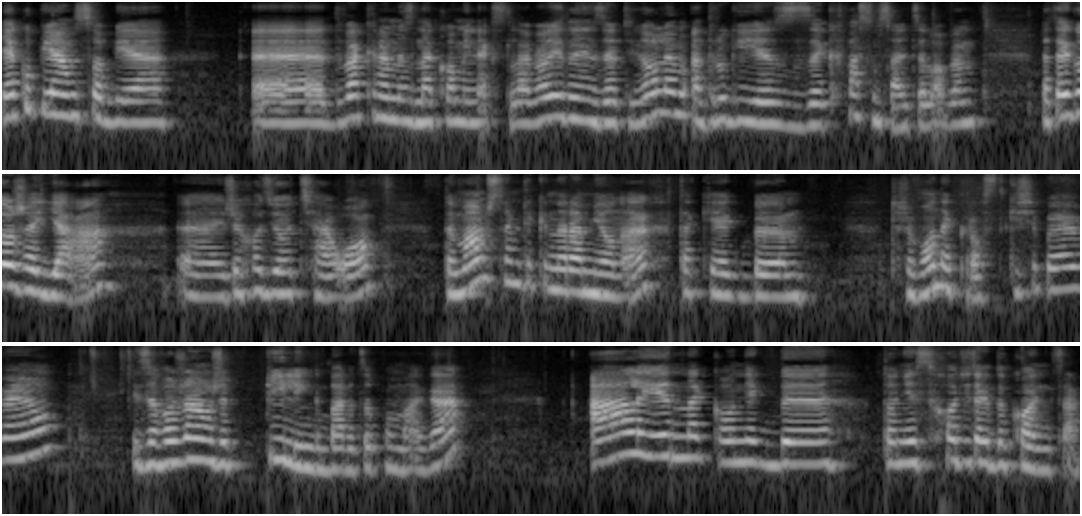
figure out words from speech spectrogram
ja kupiłam sobie e, dwa kremy z Next Level. Jeden jest z retinolem, a drugi jest z kwasem salicylowym. Dlatego, że ja, e, jeżeli chodzi o ciało, to mam czasami takie na ramionach, takie jakby czerwone krostki się pojawiają. I zauważyłam, że peeling bardzo pomaga, ale jednak on jakby to nie schodzi tak do końca.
